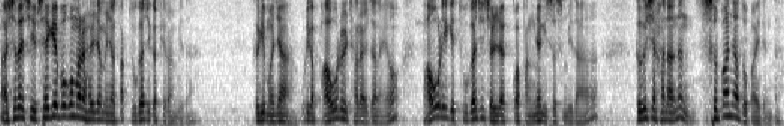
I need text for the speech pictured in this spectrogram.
아시다시피 세계 복음화를 하려면요 딱 두 가지가 필요합니다. 그게 뭐냐? 우리가 바울을 잘 알잖아요. 바울에게 두 가지 전략과 방향이 있었습니다. 그것이 하나는 스바냐도 봐야 된다.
